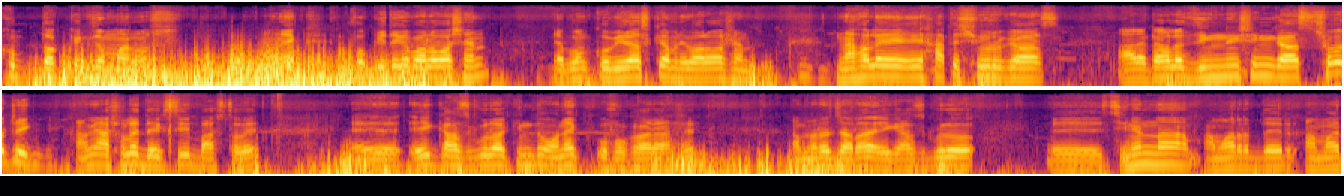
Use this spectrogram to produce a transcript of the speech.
খুব দক্ষ একজন মানুষ অনেক প্রকৃতিকে ভালোবাসেন এবং কবিরাজকে আপনি ভালোবাসেন। না হলে এই হাতে সুর গাছ আর এটা হলো জিংনিসিং গাছ সঠিক। আমি আসলে দেখছি বাস্তবে। এই গাছগুলো কিন্তু অনেক উপকার আছে। আপনারা যারা এই গাছগুলো চিনেন না, আমাদের, আমার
